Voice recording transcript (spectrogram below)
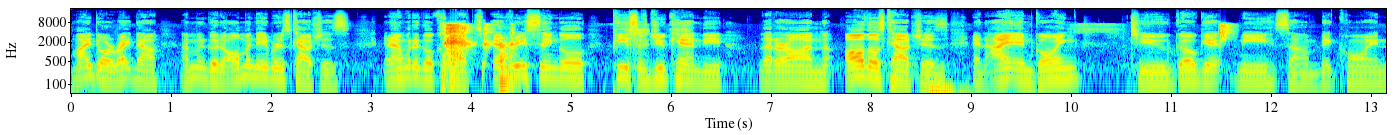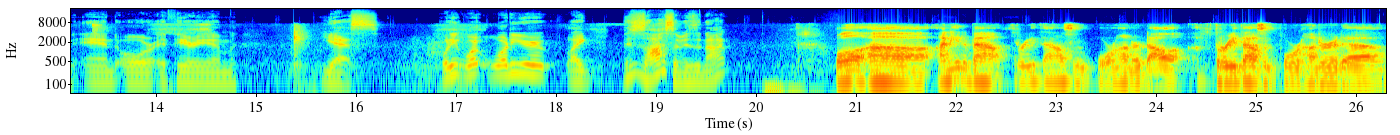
my door right now. I'm to go to all my neighbors' couches and I'm to go collect every single piece of Jew candy that are on all those couches and I am going to go get me some Bitcoin and or Ethereum. Yes. What do you what what are your like this is awesome, is it not? Well, uh, I need about three thousand four hundred dollar, three thousand four hundred uh,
